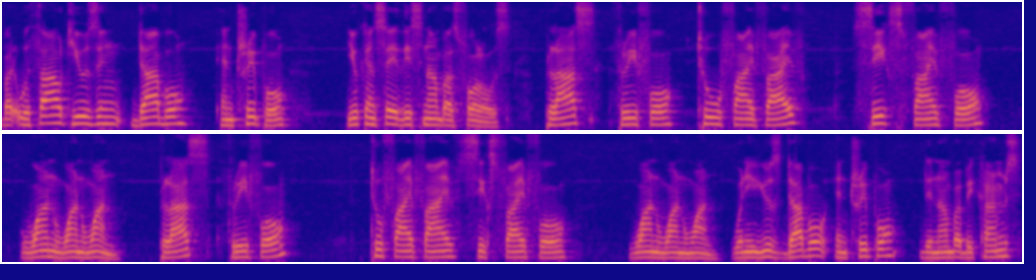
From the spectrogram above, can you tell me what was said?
But without using double and triple you can say this number as follows. Plus three four two five five six five four one one one. Plus three four two five five six five four one one one. When you use double and triple the number becomes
